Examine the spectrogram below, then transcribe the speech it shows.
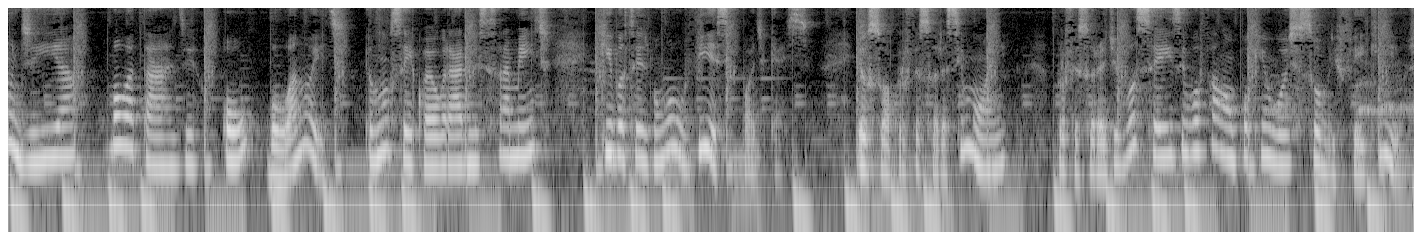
bom dia, boa tarde ou boa noite. Eu não sei qual é o horário necessariamente que vocês vão ouvir esse podcast. Eu sou a professora Simone, professora de vocês, e vou falar um pouquinho hoje sobre fake news.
